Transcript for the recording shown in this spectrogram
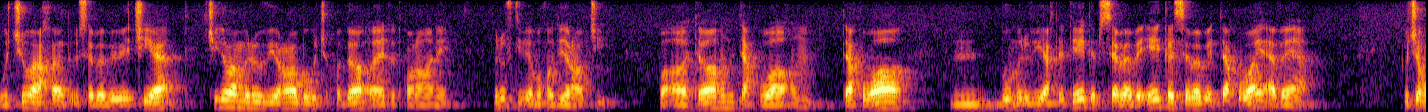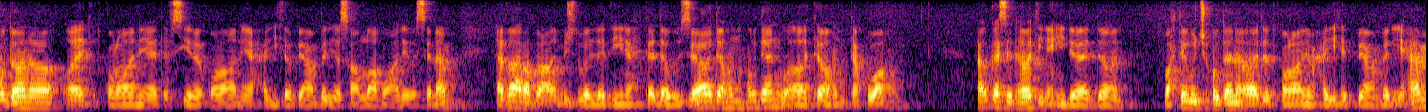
و چو آخد و سبب چیه؟ چی که مروفی راب و چه خدا آیت القرآنه مروف تیوی بخودی راب چی و آتاهم تقواهم. تقوا بومروی اختتیت بسبب ایک سبب التقوى اویا وچه خدانا آية القرآن تفسير القرآن حديث بيعنبري صلى الله عليه وسلم أفا رب العالمين بجد والذين اهتدوا زادهم هدى وآتاهم تقواهم. أو كسد هاتنا هداية دان. وقتی وچه خدانا آية القرآن وحديث بيعنبري هم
